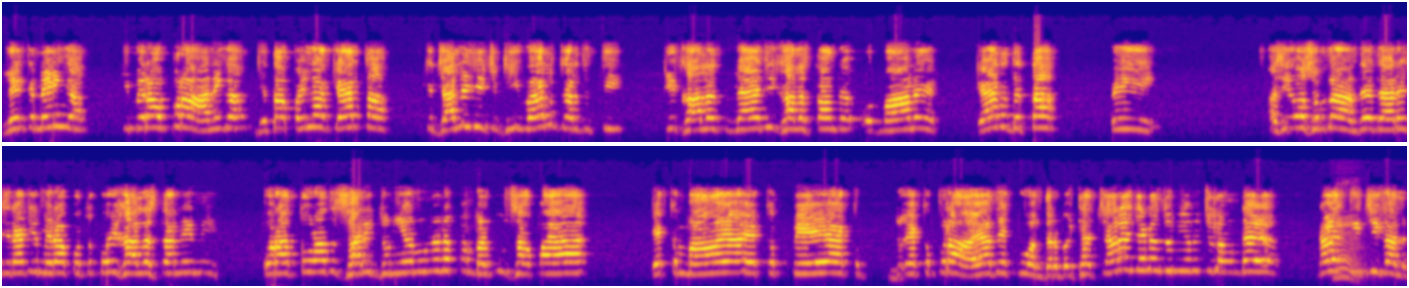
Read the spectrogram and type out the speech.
ਲਿੰਕ ਨਹੀਂਗਾ। ਕਿ ਮੇਰਾ ਉਹ ਭਰਾ ਨਹੀਂਗਾ ਜਿੱਦਾਂ ਪਹਿਲਾਂ ਕਹਿਤਾ ਕਿ ਜਾਲੀ ਜੀ ਚਿੱਠੀ ਵਾਇਰਲ ਕਰ ਦਿੱਤੀ ਕਿ ਖਾਲਸ ਮੈਂ ਜੀ ਖਾਲਿਸਤਾਨ ਦੇ ਉਹ ਮਾਂ ਨੇ ਕਹਿ ਦਿੱਤਾ ਵੀ ਅਸੀਂ ਉਹ ਸੰਵਿਧਾਨ ਦੇ ਦਾਇਰੇ 'ਚ ਰਹਿ ਕੇ ਮੇਰਾ ਪੁੱਤ ਕੋਈ ਖਾਲਿਸਤਾਨੀ ਨਹੀਂ। ਉਹ ਰਾਤੋਂ ਰਾਤ ਸਾਰੀ ਦੁਨੀਆ ਨੂੰ ਉਹਨਾਂ ਨੇ ਭੰਬਲ ਭੂਸਾ ਪਾਇਆ। ਇੱਕ ਮਾਂ ਆ ਇੱਕ ਪੇ ਆ ਇੱਕ ਇੱਕ ਭਰਾ ਆ ਤੇ ਉਹ ਅੰਦਰ ਬੈਠਾ। ਚਾਰੇ ਜਣੇ ਦੁਨੀਆ ਨੂੰ ਚਲਾਉਂਦਾ ਆ। ਨਾਲੇ। ਤੀਜੀ ਗੱਲ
